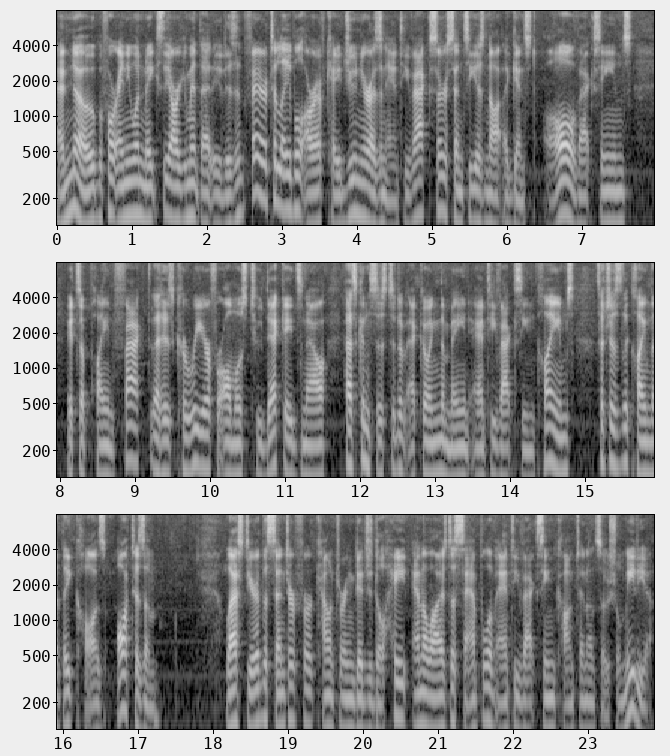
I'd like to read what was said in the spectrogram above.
and no, before anyone makes the argument that it isn't fair to label RFK Jr. as an anti vaxxer since he is not against all vaccines, it's a plain fact that his career for almost two decades now has consisted of echoing the main anti vaccine claims, such as the claim that they cause autism. Last year, the Center for Countering Digital Hate analyzed a sample of anti vaccine content on social media.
